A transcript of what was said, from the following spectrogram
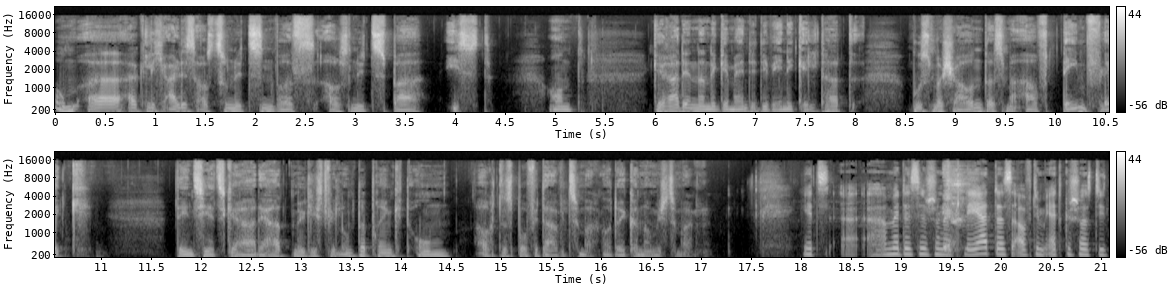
um äh, eigentlich alles auszunützen, was ausnützbar ist. Und gerade in einer Gemeinde, die wenig Geld hat, muss man schauen, dass man auf dem Fleck, den sie jetzt gerade hat, möglichst viel unterbringt, um auch das profitabel zu machen oder ökonomisch zu machen. Jetzt äh, haben wir das ja schon erklärt, dass auf dem Erdgeschoss die,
